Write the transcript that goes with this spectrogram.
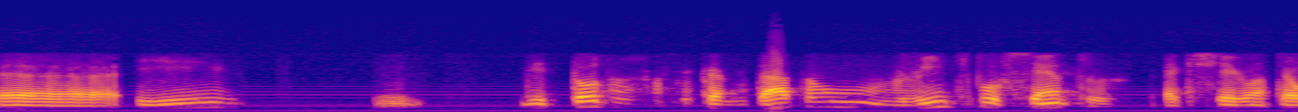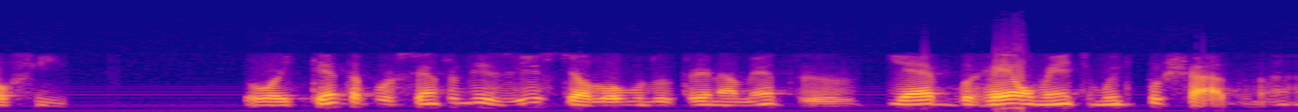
é, e de todos que se candidatam, 20% é que chegam até o fim. 80% desiste ao longo do treinamento e é realmente muito puxado, né?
